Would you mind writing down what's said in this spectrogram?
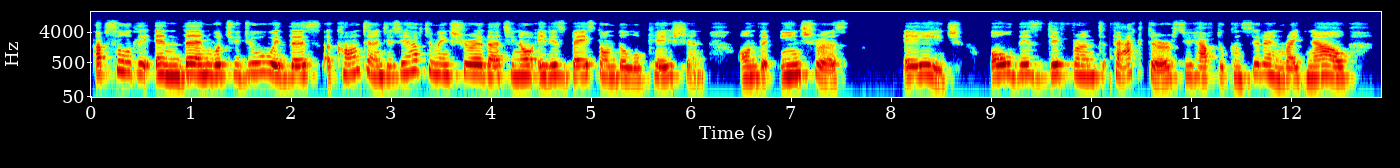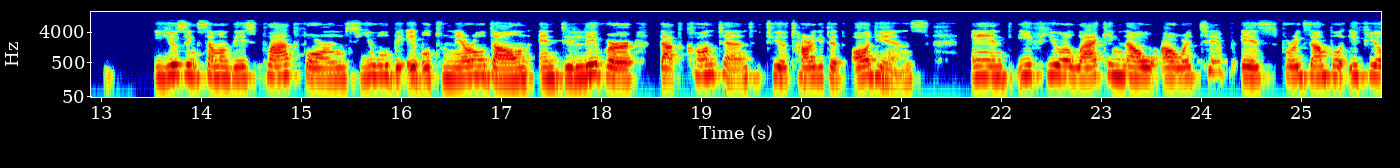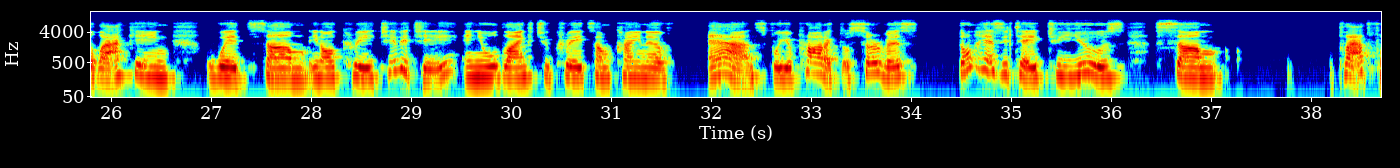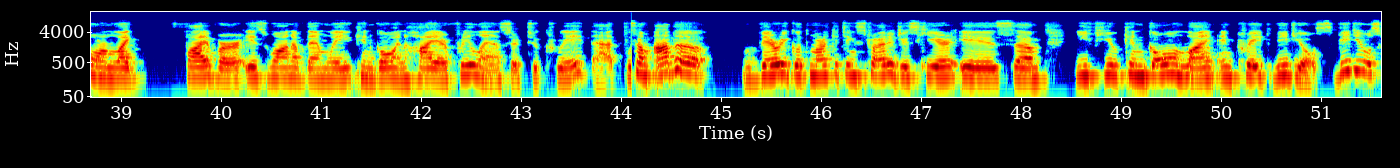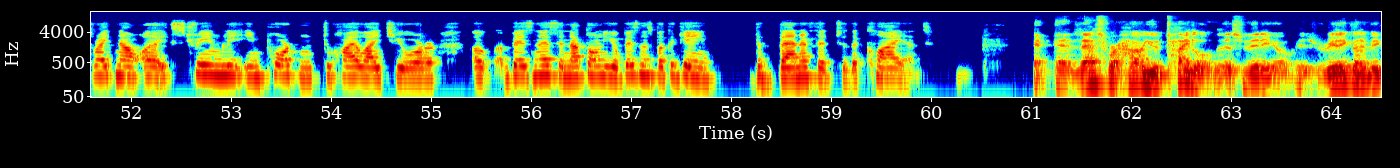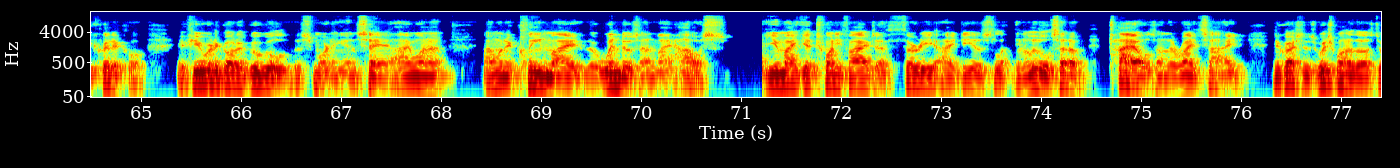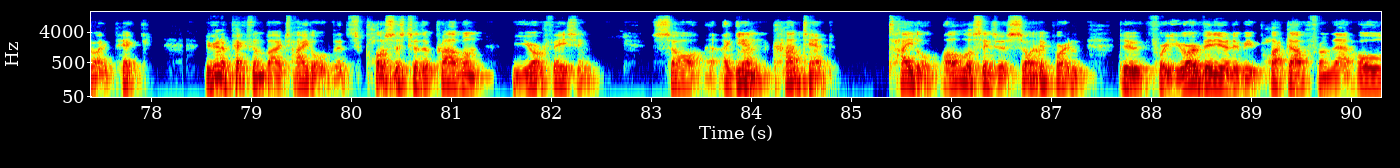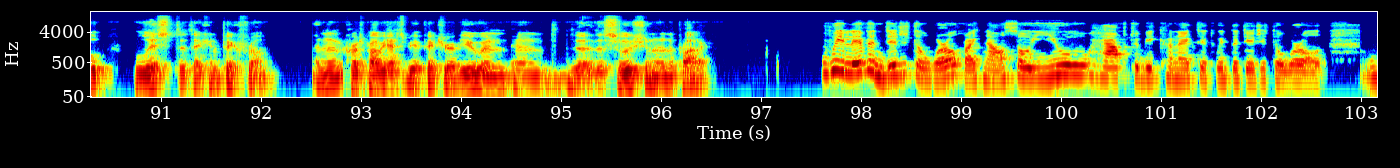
Absolutely. And then what you do with this uh, content is you have to make sure that you know it is based on the location on the interest age all these different factors you have to consider. And right now using some of these platforms, you will be able to narrow down and deliver that content to your targeted audience. And if you're lacking now, our tip is, for example, if you're lacking with some, you know, creativity and you would like to create some kind of ads for your product or service, don't hesitate to use some platform like Fiverr is one of them where you can go and hire a freelancer to create that. Some other very good marketing strategies here is um, if you can go online and create videos. Videos right now are extremely important to highlight your uh, business and not only your business, but again, the benefit to the client. And that's where how you title this video is really going to be critical. If you were to go to Google this morning and say, I want to I want to clean my the windows on my house. You might get 25 to 30 ideas in a little set of tiles on the right side. The question is, which one of those do I pick? You're going to pick them by title that's closest to the problem you're facing. So again, content, title, all those things are so important to, for your video to be plucked out from that whole list that they can pick from. And then, of course, probably has to be a picture of you and, and the, the solution and the product we live in digital world right now so you have to be connected with the digital world.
